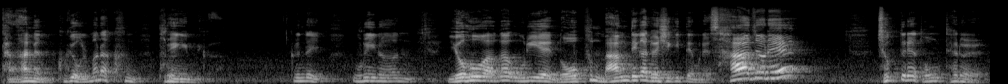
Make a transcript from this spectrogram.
당하면 그게 얼마나 큰 불행입니까? 그런데 우리는 여호와가 우리의 높은 망대가 되시기 때문에 사전에 적들의 동태를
